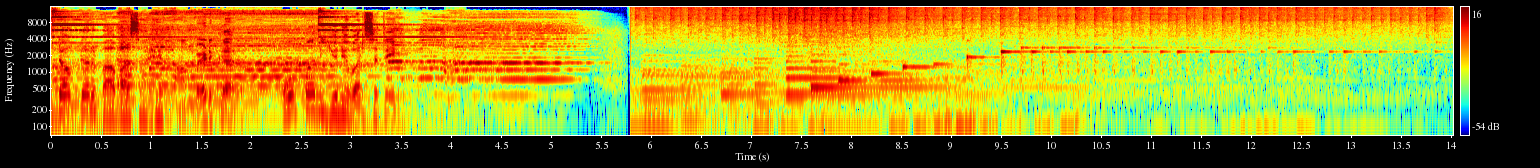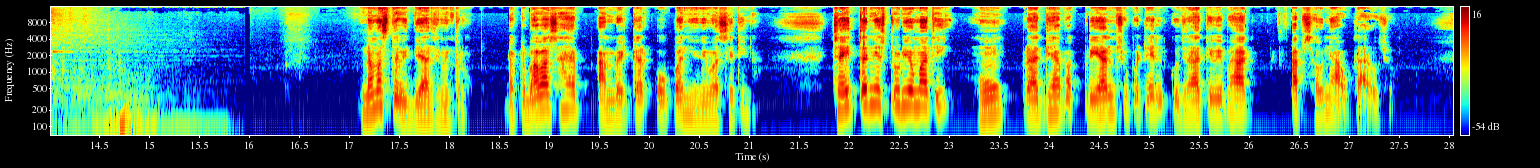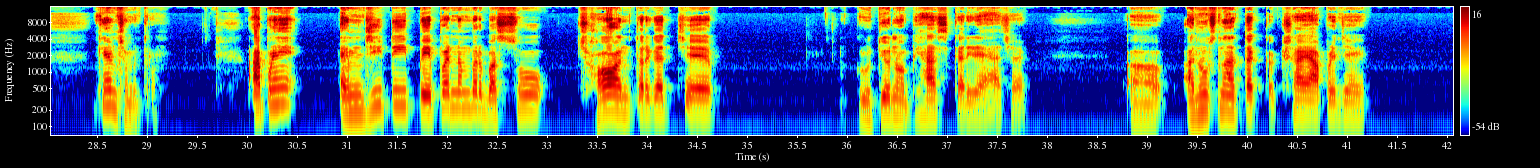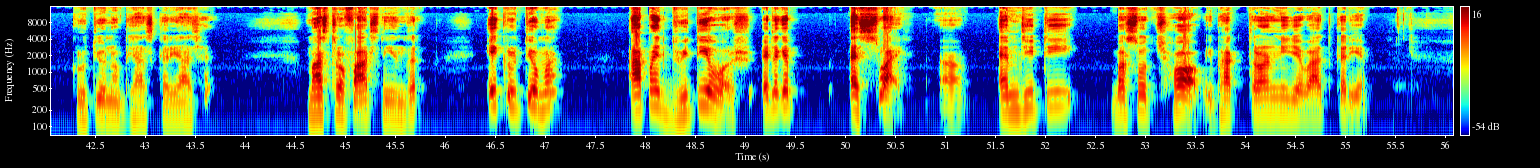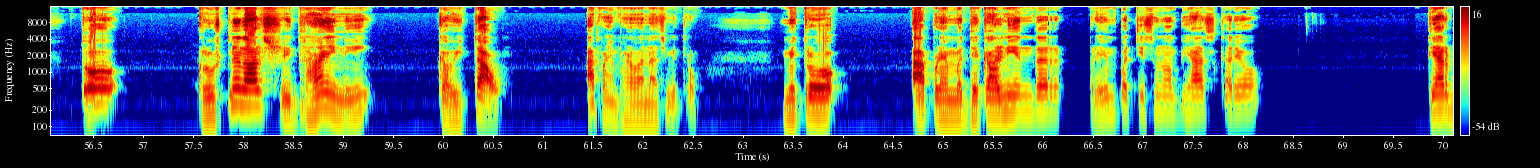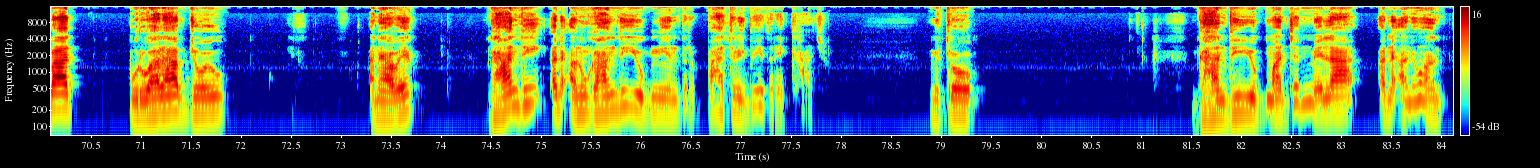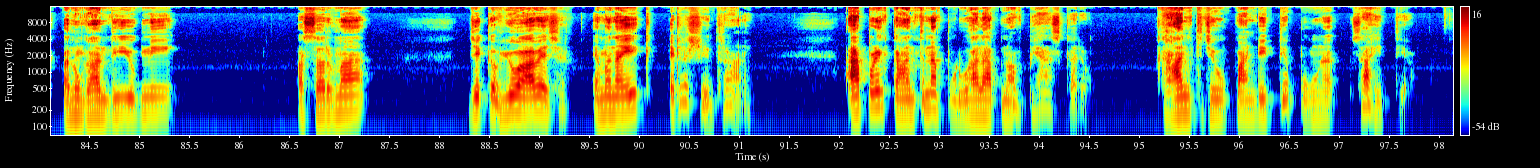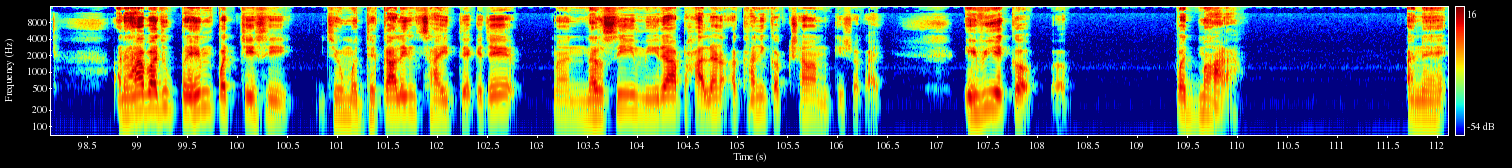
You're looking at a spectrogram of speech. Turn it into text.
Doctor Baba Saheb Ambedkar open university નમસ્તે વિદ્યાર્થી મિત્રો. ડૉક્ટર બાબા સાહેબ આંબેડકર ઓપન યુનિવર્સિટીના ચૈતન્ય સ્ટુડિયોમાંથી હું પ્રાધ્યાપક પ્રિયાંશુ પટેલ, ગુજરાતી વિભાગ, આપ સૌને આવકારું છું. કેમ છો મિત્રો? આપણે એમજીટી પેપર નંબર બસો છ અંતર્ગત જે કૃતિઓનો અભ્યાસ કરી રહ્યા છે અનુસ્નાતક કક્ષાએ આપણે જે કૃતિઓનો અભ્યાસ કર્યા છે માસ્ટર ઓફ આર્ટ્સની અંદર, એ કૃતિઓમાં આપણે દ્વિતીય વર્ષ એટલે કે એસવાય એમજીટી બસો છ વિભાગ ત્રણની જે વાત કરીએ, તો કૃષ્ણલાલ શ્રીધરાણીની કવિતાઓ આપણે ભણવાના છે મિત્રો. મિત્રો, આપણે મધ્યકાળની અંદર પ્રેમ પચીસનો અભ્યાસ કર્યો. ત્યારબાદ પૂર્વાલાભ જોયું. અને હવે ગાંધી અને અનુગાંધી યુગની અંદર પાતળી ભેદ રેખા છે. મિત્રો, ગાંધી યુગમાં જન્મેલા અને અનુ, અનુગાંધી યુગની અસરમાં જે કવિઓ આવે છે, એમાંના એક એટલે શ્રીધરાણી આપણે કાંતના પૂર્વાલાપનો અભ્યાસ કર્યો. કાંત જેવું પાંડિત્યપૂર્ણ સાહિત્ય. અને આ બાજુ પ્રેમ પચ્ચીસી જેવું મધ્યકાલીન સાહિત્ય કે જે નરસિંહ મીરા ભાલણ અખાની કક્ષામાં મૂકી શકાય. એવી એક પદ્માળા. અને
